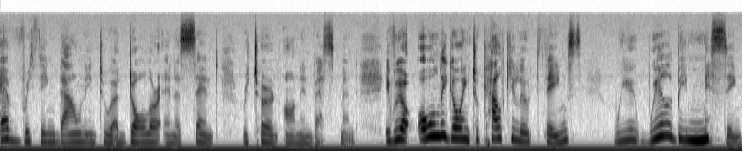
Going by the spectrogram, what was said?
everything down into a dollar and a cent return on investment. If we are only going to calculate things, we will be missing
